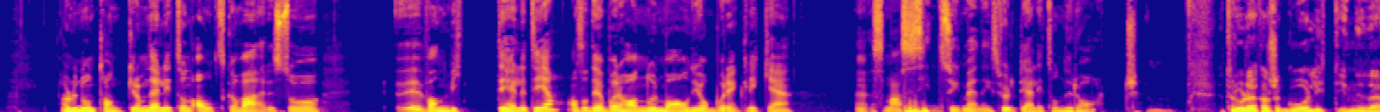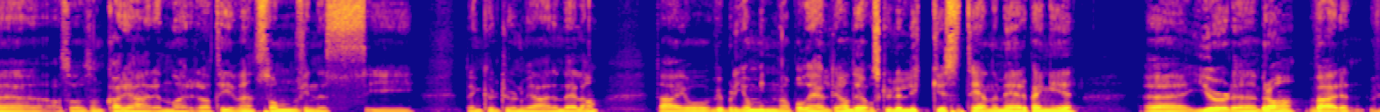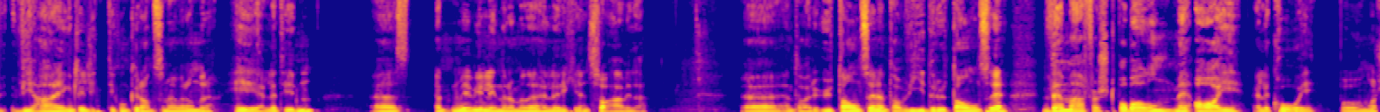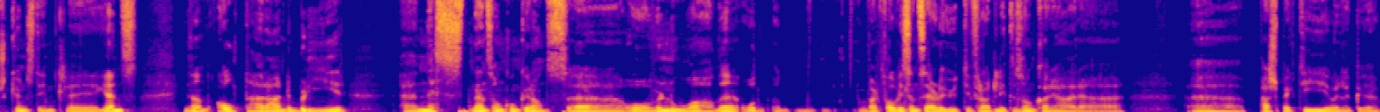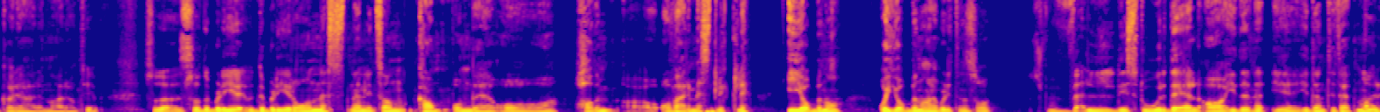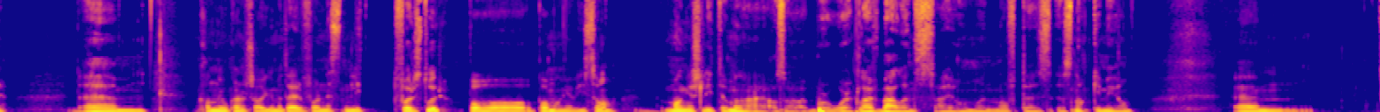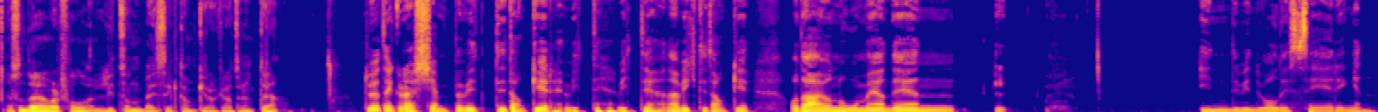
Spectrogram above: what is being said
Har du noen tanker om det? Litt sånn alt skal være så eh, vanvittig hele tida. Altså det å bare ha en normal jobb hvor egentlig ikke eh, Som er sinnssykt meningsfullt, det er litt sånn rart. Mm. Jeg tror det kanskje går litt inn i det altså sånn karrierenarrativet som finnes i den kulturen vi er en del av jo, Vi blir jo minna på det hele tida. Det å skulle lykkes, tjene mer penger, eh, gjøre det bra, være Vi er egentlig litt i konkurranse med hverandre hele tiden. Eh, enten vi vil innrømme det eller ikke, så er vi det. Eh, en tar utdannelser, en tar videreutdannelser. Hvem er først på ballen med AI, eller KI på norsk, kunstig intelligens? Alt det her det blir nesten en sånn konkurranse over noe av det. Og, og i hvert fall hvis en ser det ut ifra et lite sånn karriereperspektiv eller karrierenarrativ. Så, det, så det, blir, det blir også nesten en litt sånn kamp om det å, dem, å være mest lykkelig i jobben òg. Og jobben har jo blitt en så veldig stor del av identiteten vår. Um, kan jo kanskje argumentere for nesten litt for stor på, på mange vis òg. Mange sliter jo med det. Altså, Work-life balance er jo noe en ofte snakker mye om. Um, så det er i hvert fall litt sånn basic tanker akkurat rundt det. Du, jeg tenker det er kjempevittige tanker. Vittig, vittige. Det er viktige tanker. Og det er jo noe med den individualiseringen.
